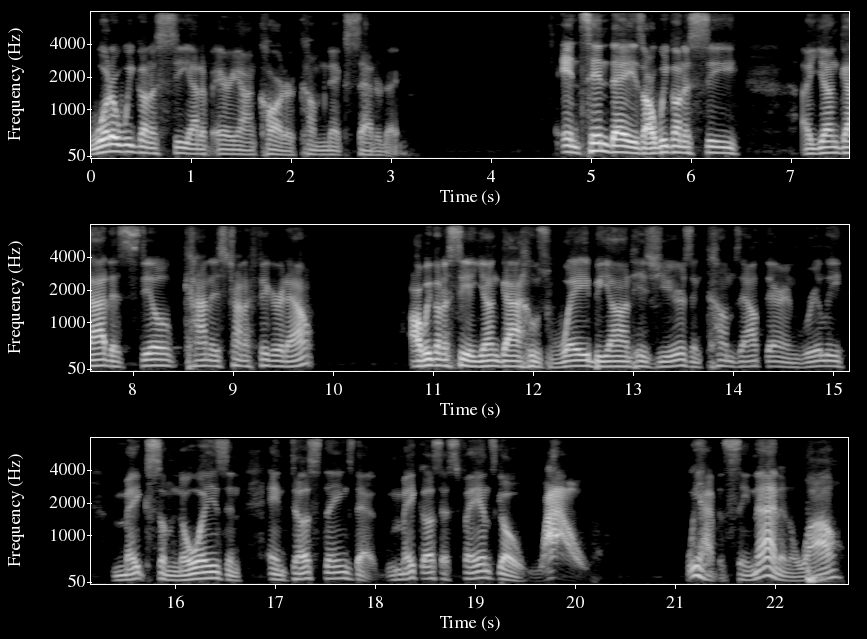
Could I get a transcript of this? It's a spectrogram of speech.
What are we going to see out of Arion Carter come next Saturday? In 10 days, are we going to see a young guy that still kind of is trying to figure it out? Are we going to see a young guy who's way beyond his years and comes out there and really makes some noise and and does things that make us as fans go, "Wow, we haven't seen that in a while."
